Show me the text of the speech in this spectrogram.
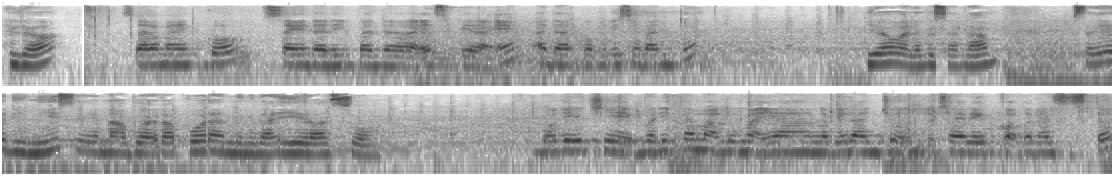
Hello? Assalamualaikum, saya daripada SPRM. Ada apa boleh saya bantu? Ya, Waalaikumsalam. Saya Dini, saya nak buat laporan mengenai rasuah. Boleh cik berikan maklumat yang lebih lanjut untuk saya rekod dalam sistem?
